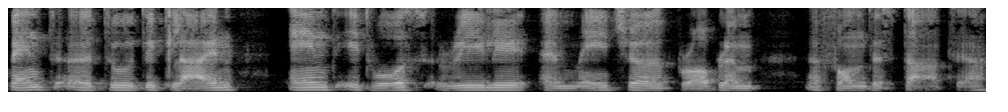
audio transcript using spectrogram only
bent uh, to decline, and it was really a major problem uh, from the start. Yeah?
